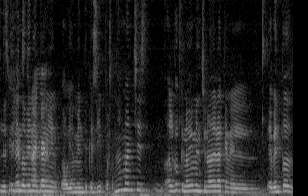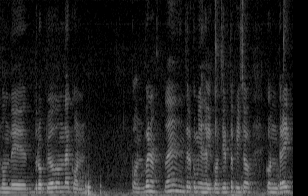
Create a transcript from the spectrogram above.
le esté Sí yendo bien a. Kanye. Obviamente que sí, pues no manches. Algo que no había mencionado era que en el evento donde dropeó Donda con, con bueno, eh, entre comillas, el concierto que hizo con Drake,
